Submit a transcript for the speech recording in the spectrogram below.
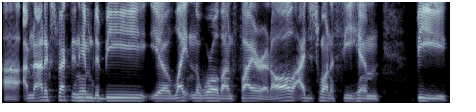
uh, I'm not expecting him to be you know lighting the world on fire at all. I just want to see him be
